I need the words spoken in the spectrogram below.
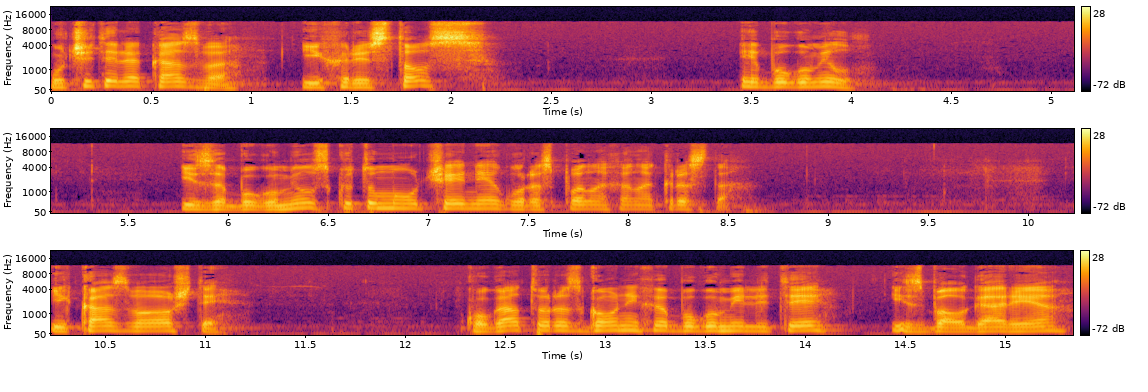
Учителя казва, и Христос е богомил. И за богомилското му учение го разпънаха на кръста. И казва още, когато разгониха богомилите из България,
